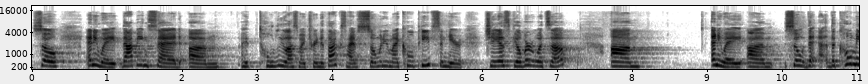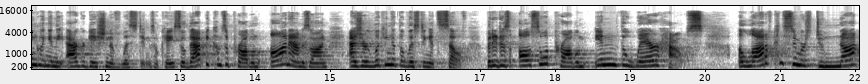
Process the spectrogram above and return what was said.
So, anyway, that being said, um, I totally lost my train of thought because I have so many of my cool peeps in here. J.S. Gilbert, what's up? Um, anyway, um, so the, the commingling and the aggregation of listings, okay? So that becomes a problem on Amazon as you're looking at the listing itself. But it is also a problem in the warehouse. A lot of consumers do not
